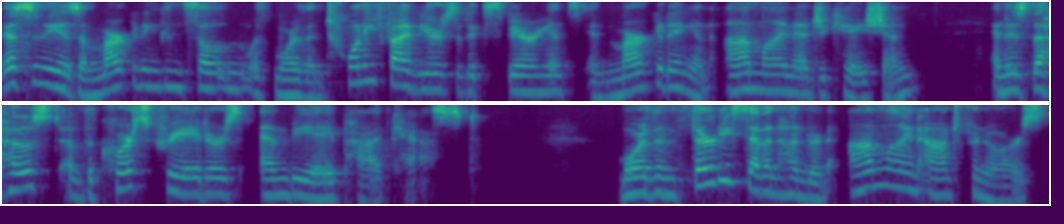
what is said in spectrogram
Destini is a marketing consultant with more than 25 years of experience in marketing and online education and is the host of the Course Creators MBA podcast. More than 3,700 online entrepreneurs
